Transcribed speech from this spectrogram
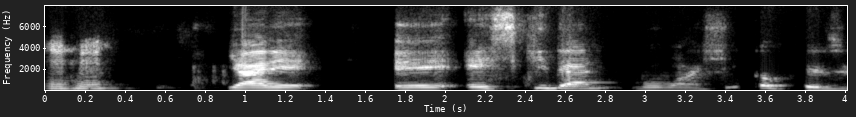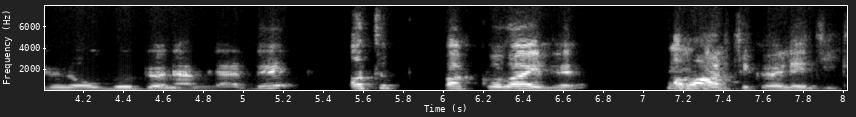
Hı hı. Yani e, eskiden bu vahşi kapitalizmin olduğu dönemlerde atıp tutmak kolaydı hı. ama artık öyle değil.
